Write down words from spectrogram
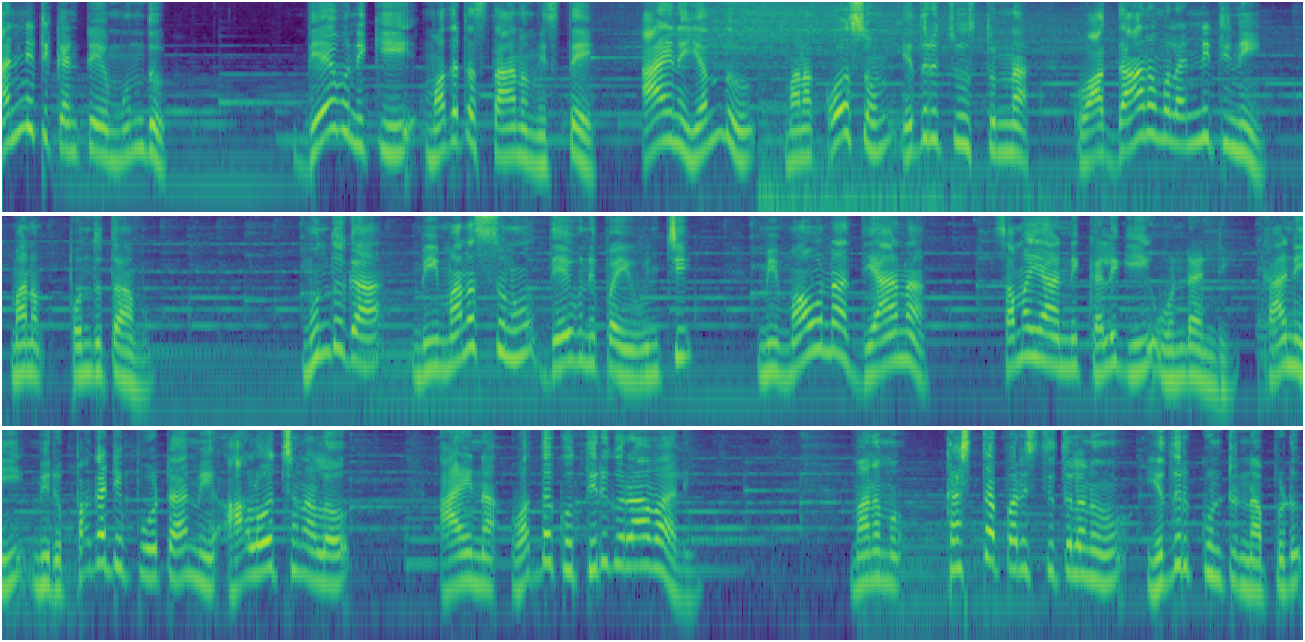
అన్నిటికంటే ముందు దేవునికి మొదట స్థానం ఇస్తే ఆయన యందు మన కోసం ఎదురు చూస్తున్న వాగ్దానములన్నిటినీ మనం పొందుతాము. ముందుగా మీ మనస్సును దేవునిపై ఉంచి మీ మౌన ధ్యాన సమయాన్ని కలిగి ఉండండి. కానీ మీరు పగటిపూట మీ ఆలోచనలో ఆయన వద్దకు తిరిగి రావాలి. మనము కష్ట పరిస్థితులను ఎదుర్కొంటున్నప్పుడు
